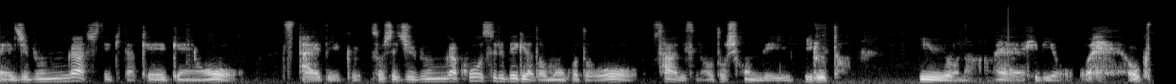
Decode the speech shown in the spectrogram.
えー、自分がしてきた経験を伝えていく。そして自分がこうするべきだと思うことをサービスに落とし込んでいるというような、えー、日々を、えー、送っ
